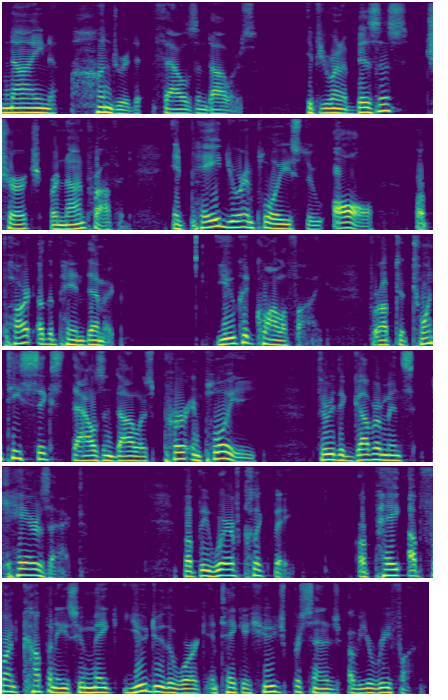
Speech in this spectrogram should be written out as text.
$900,000. If you run a business, church, or nonprofit and paid your employees through all or part of the pandemic, you could qualify for up to $26,000 per employee through the government's CARES Act. But beware of clickbait or pay upfront companies who make you do the work and take a huge percentage of your refund.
